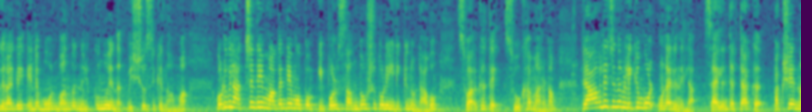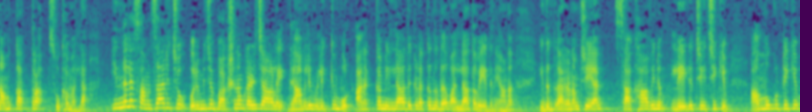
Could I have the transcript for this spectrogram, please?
പിറകിൽ എന്റെ മോൻ വന്നു നിൽക്കുന്നു എന്ന് വിശ്വസിക്കുന്ന അമ്മ. ഒടുവിൽ അച്ഛന്റെയും മകന്റെയും ഒപ്പം ഇപ്പോൾ സന്തോഷത്തോടെ ഇരിക്കുന്നുണ്ടാവും. സ്വർഗത്തിൽ സുഖമരണം. രാവിലെ ചെന്ന് വിളിക്കുമ്പോൾ ഉണരുന്നില്ല. സൈലന്റ് അറ്റാക്ക് പക്ഷേ നമുക്കത്ര സുഖമല്ല. ഇന്നലെ സംസാരിച്ചു ഒരുമിച്ച് ഭക്ഷണം കഴിച്ച ആളെ രാവിലെ വിളിക്കുമ്പോൾ അനക്കമില്ലാതെ കിടക്കുന്നത് വല്ലാത്ത വേദനയാണ്. ഇത് തരണം ചെയ്യാൻ സഖാവിനും ലേഖ ചേച്ചിക്കും അമ്മുക്കുട്ടിക്കും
